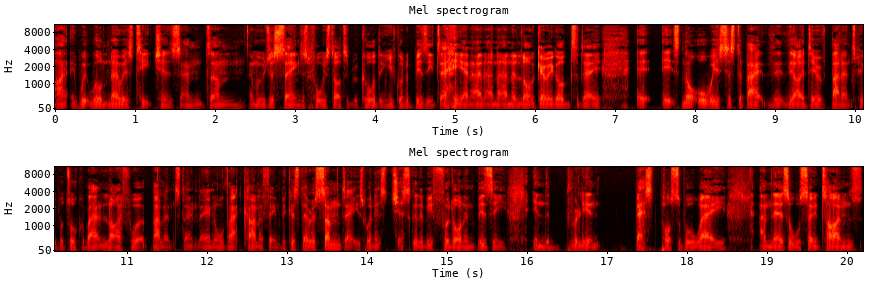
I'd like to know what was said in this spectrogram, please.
I, we'll know as teachers, and um, and we were just saying just before we started recording, you've got a busy day and, and, and a lot going on today. It, it's not always just about the, the idea of balance. People talk about life work balance, don't they, and all that kind of thing, because there are some days when it's just going to be full on and busy in the brilliant best possible way and there's also times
